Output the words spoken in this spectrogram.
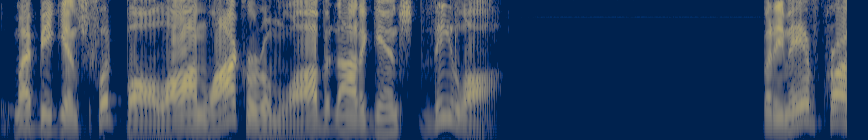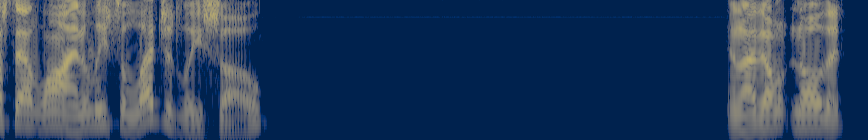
It might be against football law and locker room law, but not against the law. But he may have crossed that line, at least allegedly so. And I don't know that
